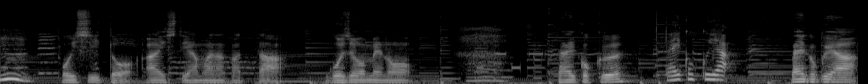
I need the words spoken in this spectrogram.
うん。美味しいと愛してやまなかった五条目のはあ、大黒？大黒屋。大黒屋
